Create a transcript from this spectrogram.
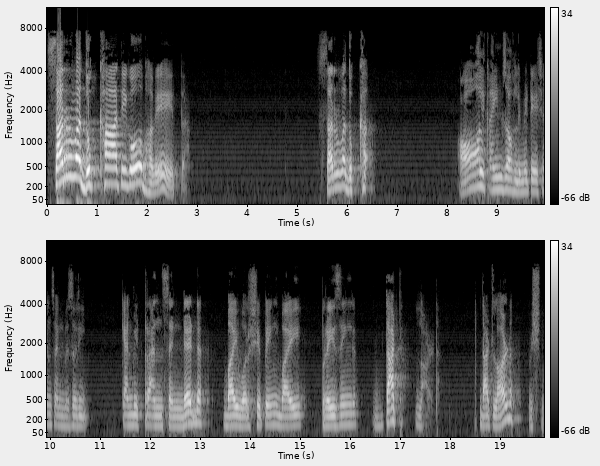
Sarva dukkhatigo bhavet. Sarva dukkha. All kinds of limitations and misery can be transcended by worshipping, by praising that Lord. That Lord Vishnu.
